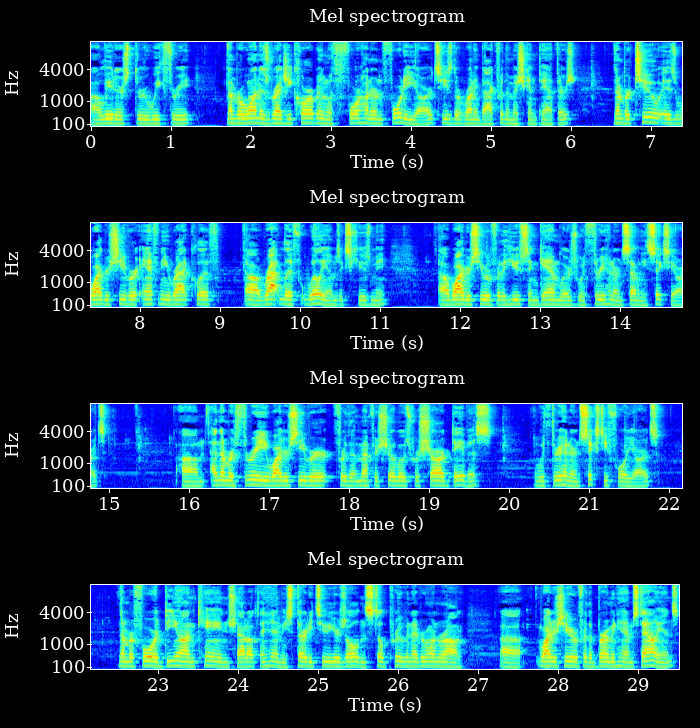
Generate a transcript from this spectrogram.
uh, leaders through week three Number one is Reggie Corbin with 440 yards. He's the running back for the Michigan Panthers. Number two is wide receiver Anthony Ratcliffe, uh, Ratliff Williams, excuse me, uh, wide receiver for the Houston Gamblers with 376 yards. Um, at number three, wide receiver for the Memphis Showboats, Rashard Davis with 364 yards. Number four, Deon Cain. shout out to him. He's 32 years old and still proving everyone wrong. Uh, wide receiver for the Birmingham Stallions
